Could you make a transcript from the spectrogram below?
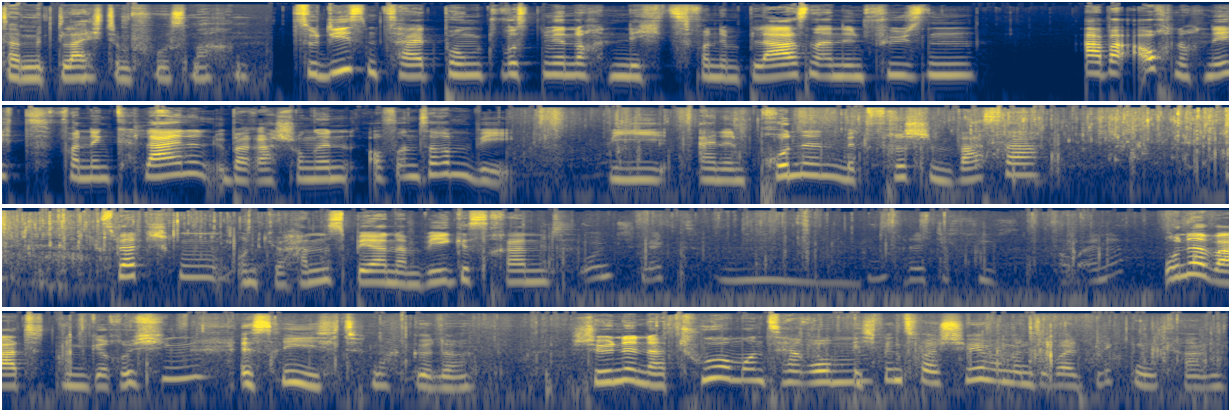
dann mit leichtem Fuß machen. Zu diesem Zeitpunkt wussten wir noch nichts von den Blasen an den Füßen, aber auch noch nichts von den kleinen Überraschungen auf unserem Weg, wie einen Brunnen mit frischem Wasser, Zwetschgen und Johannisbeeren am Wegesrand und schmeckt mmh, richtig süß. Auf eine? Unerwarteten Gerüchen. Es riecht nach Gülle. Schöne Natur um uns herum. Ich finde es voll schön, wenn man so weit blicken kann.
